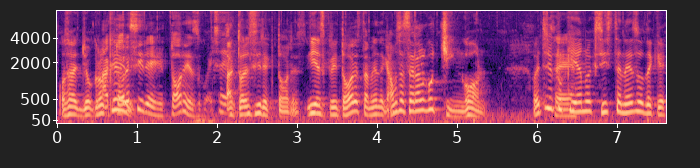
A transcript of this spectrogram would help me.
O sea, yo creo Actores que y directores, güey. Sí. actores y directores y escritores también de que vamos a hacer algo chingón. Ahorita yo Sí. creo que ya no existen esos de que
